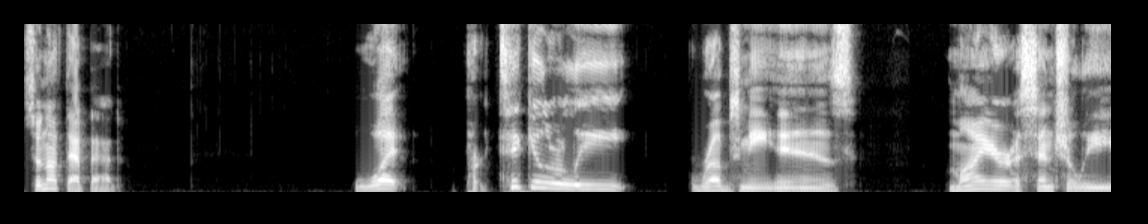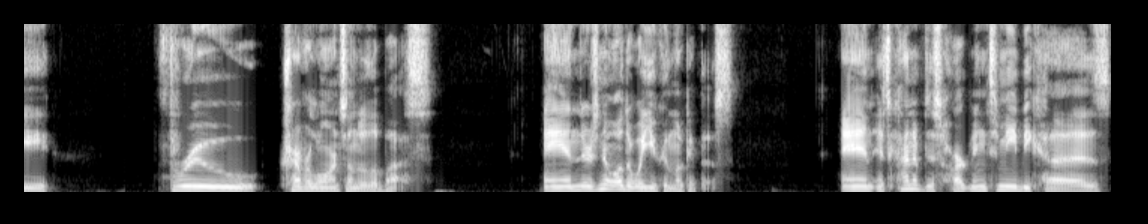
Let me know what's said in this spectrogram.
So not that bad. What particularly rubs me is Meyer essentially threw Trevor Lawrence under the bus. And there's no other way you can look at this. And it's kind of disheartening to me because,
